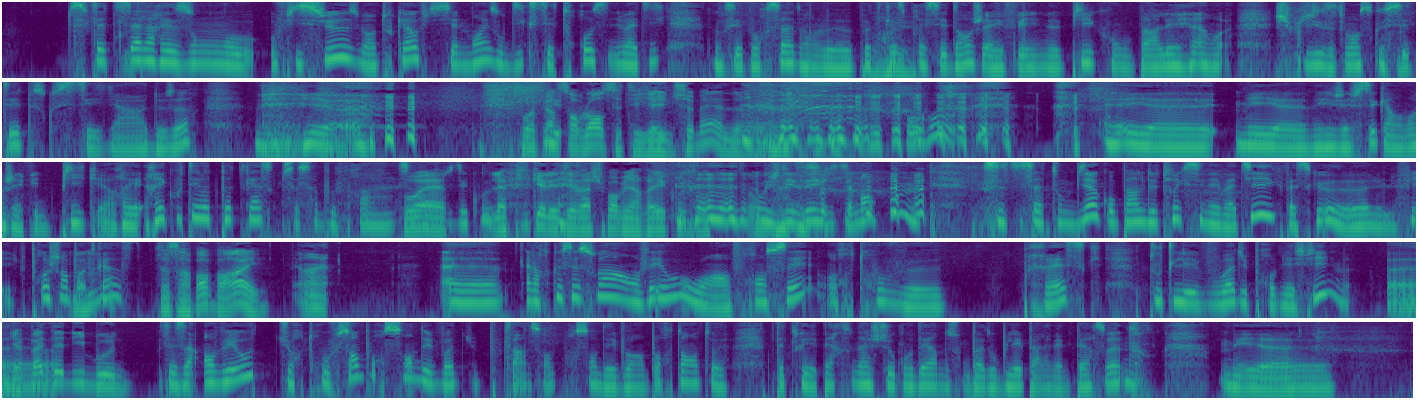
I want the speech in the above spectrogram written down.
c'est peut-être ça la raison officieuse, mais en tout cas, officiellement, ils ont dit que c'était trop cinématique. Donc c'est pour ça, dans le podcast Ouais. précédent, j'avais fait une pique où on parlait, je sais plus exactement ce que c'était, parce que c'était il y a deux heures. Mais, euh, Je pourrais faire semblant, c'était il y a une semaine. oh, oh. Et, euh, mais, euh, mais je sais qu'à un moment, j'avais fait une pique. Ré- réécoutez l'autre podcast, comme ça, ça vous fera, ça Ouais, vous. La pique, elle était vachement bien réécoutée. où je disais justement, Hmm, ça, ça tombe bien qu'on parle de trucs cinématiques, parce que euh, le, le prochain Mhm. podcast, Ça sera pas pareil. Ouais. Euh, alors que ce soit en VO ou en français, on retrouve presque toutes les voix du premier film. Euh, Il y a pas Danny Boone. C'est ça. En VO, tu retrouves 100% des voix du, enfin 100% des voix importantes. Euh, Peut-être que les personnages secondaires ne sont pas doublés par la même personne, mais euh,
